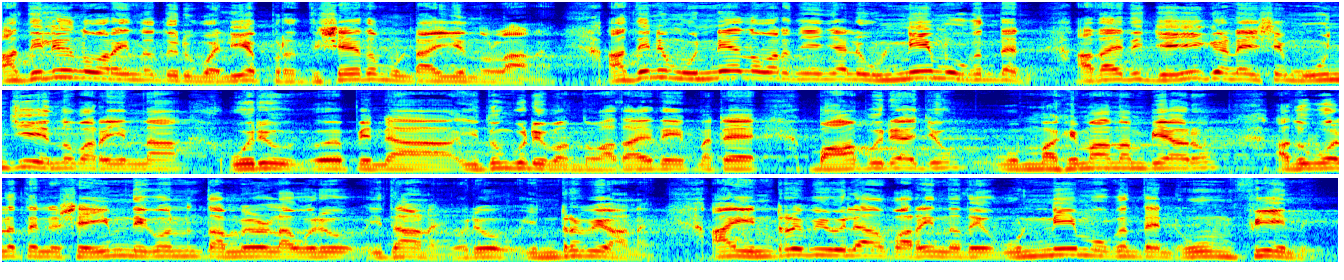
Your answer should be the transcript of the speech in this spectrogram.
അതിലെന്ന് പറയുന്നത് ഒരു വലിയ പ്രതിഷേധമുണ്ടായി എന്നുള്ളതാണ്. അതിന് മുന്നേ എന്ന് പറഞ്ഞു കഴിഞ്ഞാൽ ഉണ്ണി മുകുന്ദൻ അതായത് ജയ് ഗണേശ് മൂഞ്ചി എന്ന് പറയുന്ന ഒരു പിന്നെ ഇതും കൂടി വന്നു. അതായത് മറ്റേ ബാബുരാജും മഹിമ നമ്പ്യാറും അതുപോലെ തന്നെ ഷെയ്ം നിഗോനും തമ്മിലുള്ള ഒരു ഇതാണ് ഒരു ഇന്റർവ്യൂ ആണ്. ആ ഇന്റർവ്യൂവിലാണ് പറയുന്നത് ഉണ്ണി മുകുന്ദൻ ഊം ഫീന്ന്.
